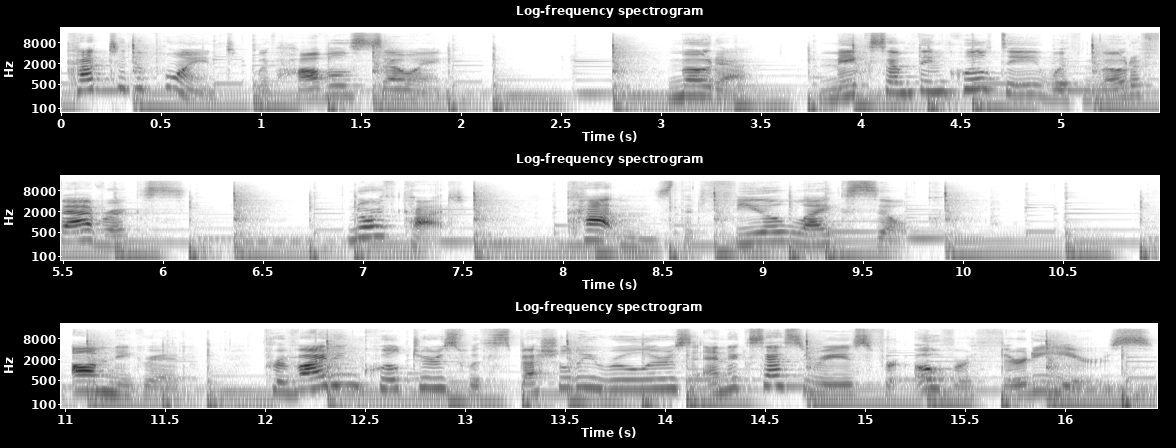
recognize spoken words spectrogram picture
Cut to the point with Havel's Sewing. Moda. Make something quilty with Moda fabrics. Northcott. Cottons that feel like silk. Omnigrid. Providing quilters with specialty rulers and accessories for over 30 years.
